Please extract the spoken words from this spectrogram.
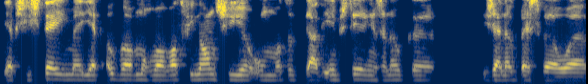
je hebt systemen, je hebt ook wel nog wel wat financiën. Omdat het, ja, die investeringen zijn ook, uh, die zijn ook best, wel, uh,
